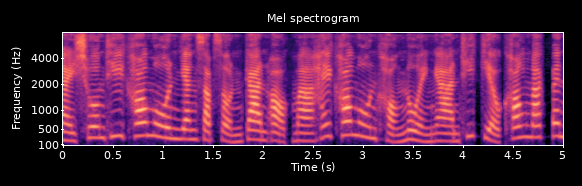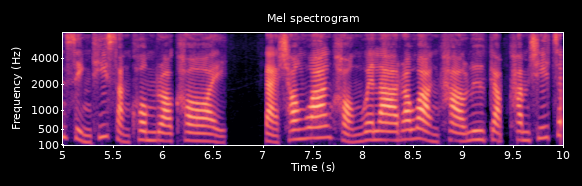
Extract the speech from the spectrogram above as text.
ในช่วงที่ข้อมูลยังสับสนการออกมาให้ข้อมูลของหน่วยงานที่เกี่ยวข้องมักเป็นสิ่งที่สังคมรอคอย แต่ช่องว่างของเวลาระหว่างข่าวลือกับคำชี้แจ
